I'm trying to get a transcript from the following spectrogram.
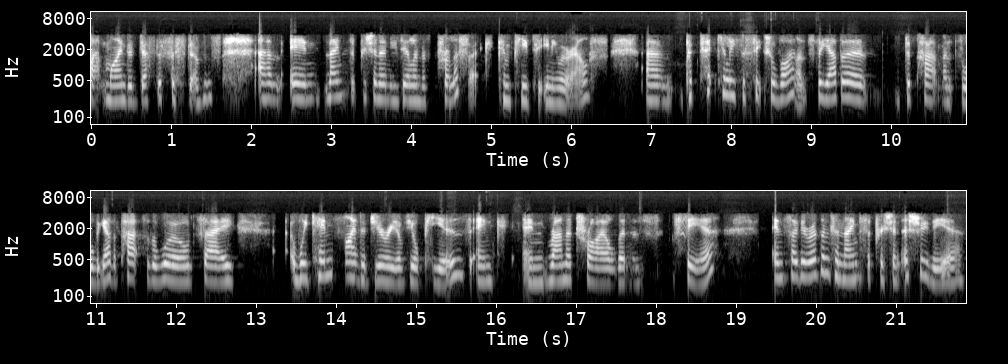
like-minded justice systems, um, and name suppression in New Zealand is prolific compared to anywhere else, um, particularly for sexual violence. The other departments or the other parts of the world say we can find a jury of your peers and and run a trial that is fair And so there isn't a name suppression issue there,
